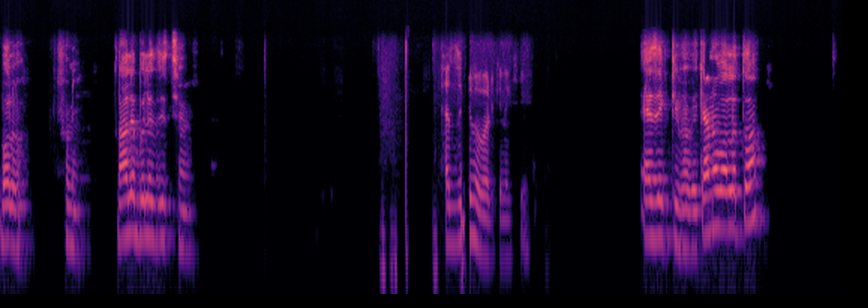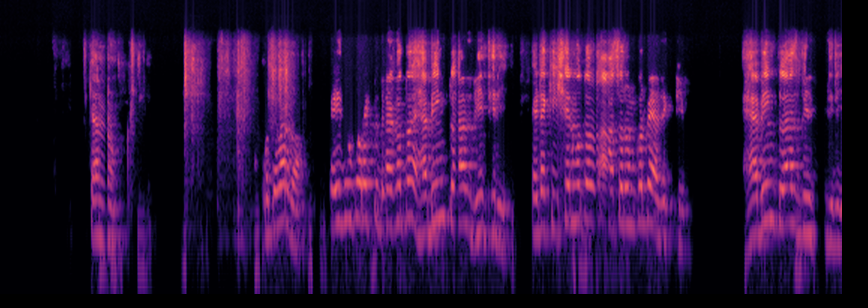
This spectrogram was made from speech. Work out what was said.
বলো শুনি। নাহলে বলে দিচ্ছি আমি। অ্যাডজেক্টিভ হবে আর কি নাকি? অ্যাজেক্টিভ হবে। কেন বলো তো কেন? বলতে পারবা? এই যে উপরে একটু দেখো তো হ্যাভিং প্লাস ভি থ্রি এটা কিসের মতো আচরণ করবে? Adjective having plus V three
